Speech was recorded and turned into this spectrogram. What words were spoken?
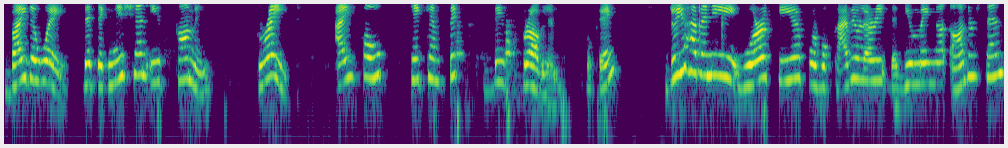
By the way, the technician is coming. Great. I hope he can fix this problem, okay? Do you have any word here for vocabulary that you may not understand?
